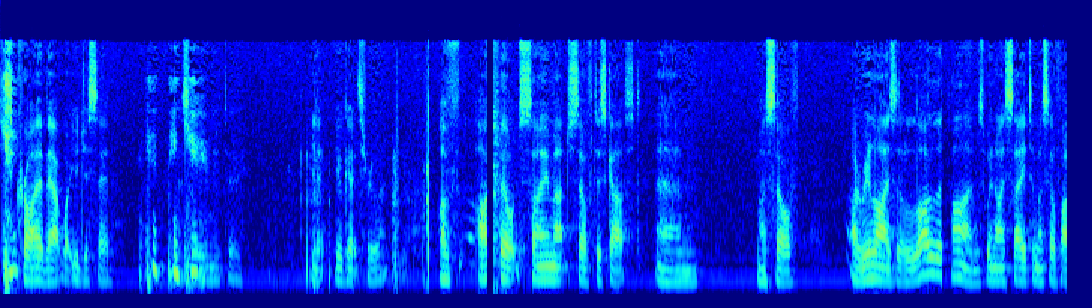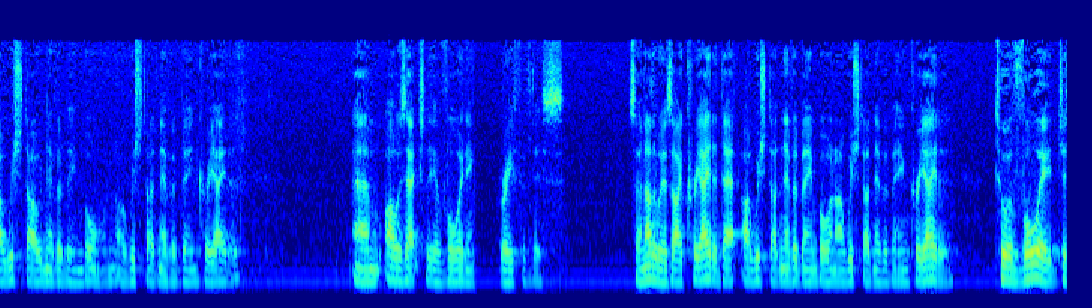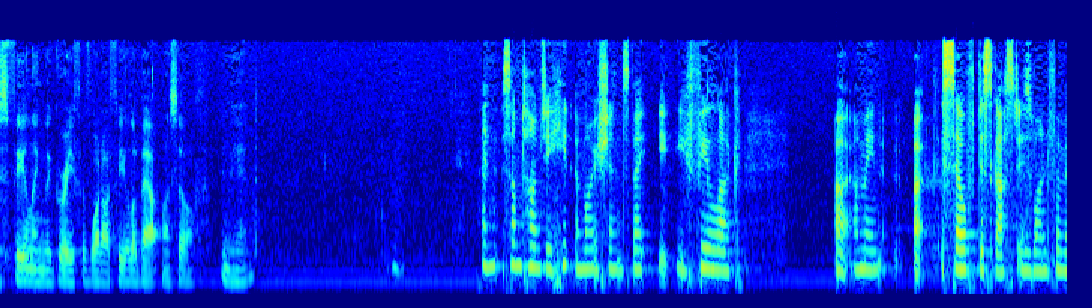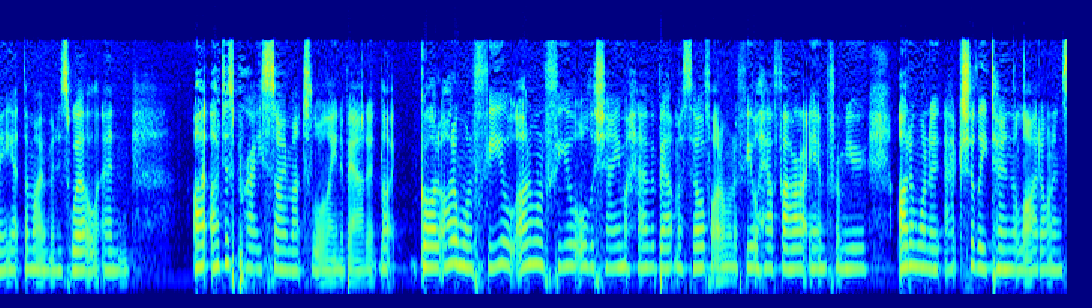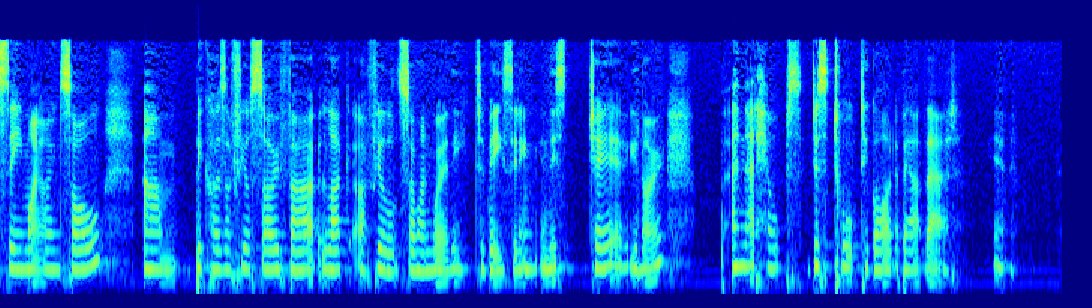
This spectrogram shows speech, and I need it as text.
yeah, Just cry about what you just said. yeah, thank That's you. you need to. Yeah, you'll get through it. I've I've felt so much self-disgust um, myself. I realise that a lot of the times when I say to myself, "I wished I would never been born," or "wished I'd never been created," um, I was actually avoiding grief of this. So, in other words, I created that. I wished I'd never been born. I wished I'd never been created, to avoid just feeling the grief of what I feel about myself in the end. And sometimes you hit emotions that you, you feel like, uh, I mean, uh, self disgust is one for me at the moment as well. And I, I just pray so much, Laurleen, about it. Like, God, I don't want to feel, I don't want to feel all the shame I have about myself. I don't want to feel how far I am from you. I don't want to actually turn the light on and see my own soul. Um, because I feel so far, like I feel so unworthy to be sitting in this chair, you know. And that helps. Just talk to God about that. Yeah.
